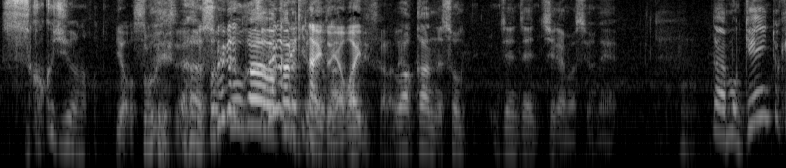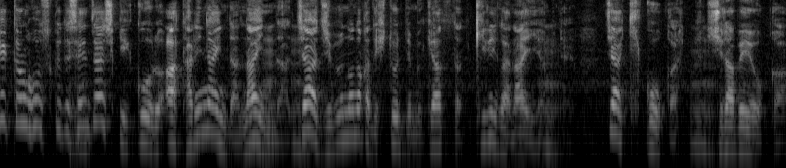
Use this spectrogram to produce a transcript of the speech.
すごく重要なこいやすごいですねうん。それが分かるできないとやばいですからとね。わかんない。そう全然違いますよね。うんだからもう原因と結果の法則で潜在意識イコール、あ足りないんだないんだ、うんじゃあ自分の中で一人で向き合ってたってキリがないやみたいな、じゃあ聞こうか、うん。調べようか。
